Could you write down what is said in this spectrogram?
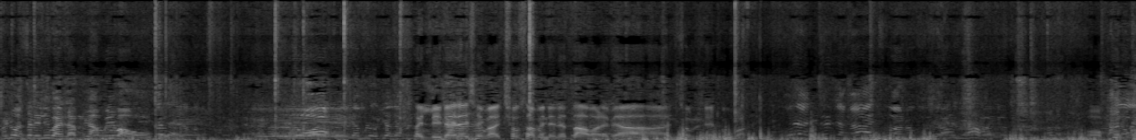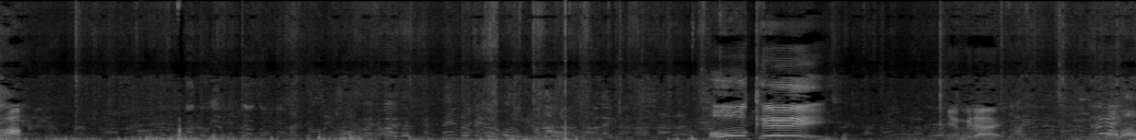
မင်းတို့စနေလေးပါလာပြန်ပေးပါဦးအဲလေတိုင်းတဲ့အချိန်မှာချုပ်ဆပ်ပဲနေနဲ့တာပါတယ်ဗျာချုပ်နေနဲ့ထိုးပါအော်ကုကောင်း ok. Jemmy đây. Ba ba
